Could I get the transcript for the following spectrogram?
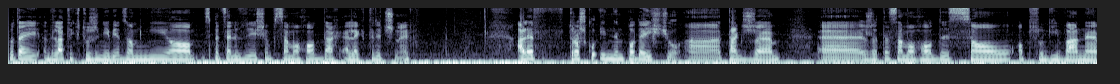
Tutaj dla tych, którzy nie wiedzą, NIO specjalizuje się w samochodach elektrycznych, ale w troszkę innym podejściu. Także, e, że te samochody są obsługiwane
